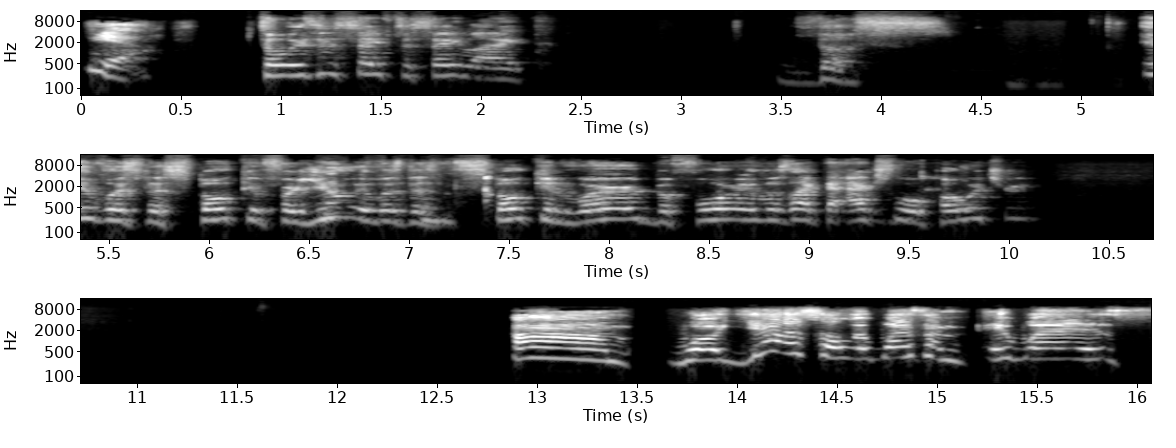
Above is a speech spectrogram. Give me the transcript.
yeah. So is it safe to say like the it was the spoken for you? It was the spoken word before it was like the actual poetry. Um. Well, yeah. So it wasn't. It was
